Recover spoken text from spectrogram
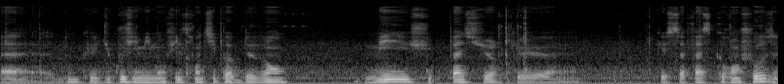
donc, du coup, j'ai mis mon filtre anti-pop devant mais je suis pas sûr que, euh, ça fasse grand chose.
